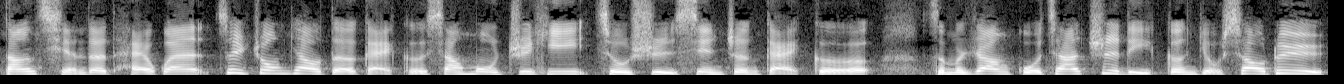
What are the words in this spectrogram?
当前的台湾最重要的改革项目之一就是宪政改革，怎么让国家治理更有效率、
